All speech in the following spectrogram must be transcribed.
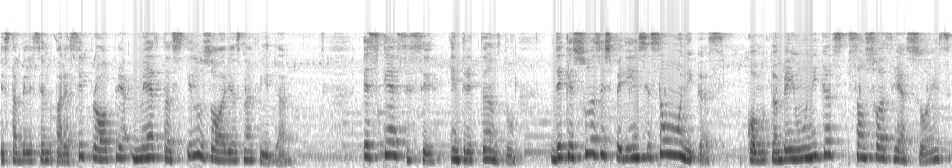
estabelecendo para si própria metas ilusórias na vida. Esquece-se, entretanto, de que suas experiências são únicas, como também únicas são suas reações,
